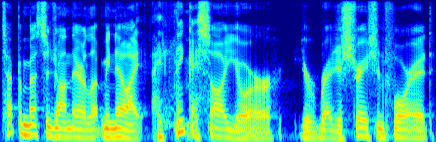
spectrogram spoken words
Type a message on there. Let me know. I, I think I saw your your registration for it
